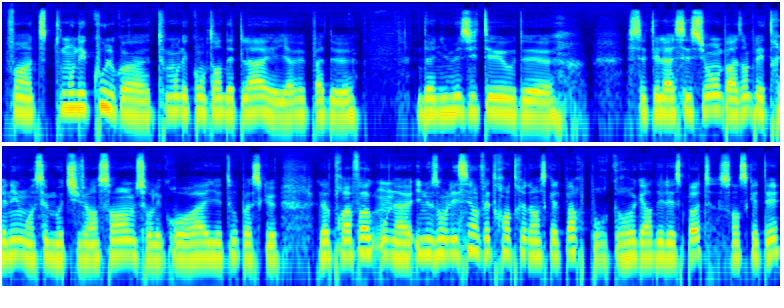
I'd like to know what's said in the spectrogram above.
enfin, tout le monde est cool, quoi. Tout le monde est content d'être là et il n'y avait pas de, d'animosité ou de c'était la session, par exemple, les trainings où on s'est motivé ensemble sur les gros rails et tout, parce que la première fois, on a, ils nous ont laissé en fait rentrer dans le skatepark pour regarder les spots sans skater.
